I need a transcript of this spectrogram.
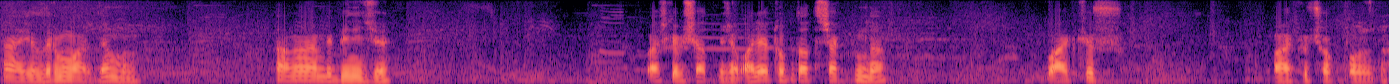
Ha yıldırımı var değil mi bunun? Tamam hemen bir binici. Başka bir şey atmayacağım. Alev topu da atacaktım da. Valkür. Valkür çok bozdu.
